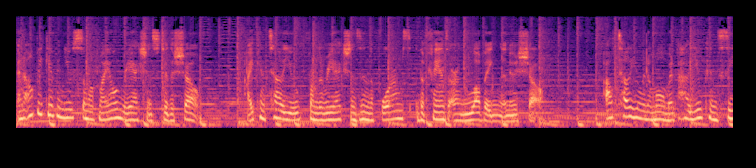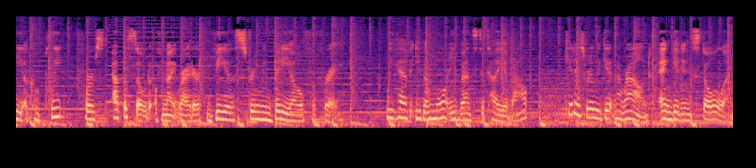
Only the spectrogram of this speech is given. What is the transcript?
and I'll be giving you some of my own reactions to the show. I can tell you from the reactions in the forums, the fans are loving the new show. I'll tell you in a moment how you can see a complete first episode of Knight Rider via streaming video for free. We have even more events to tell you about. KITT is really getting around and getting stolen.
